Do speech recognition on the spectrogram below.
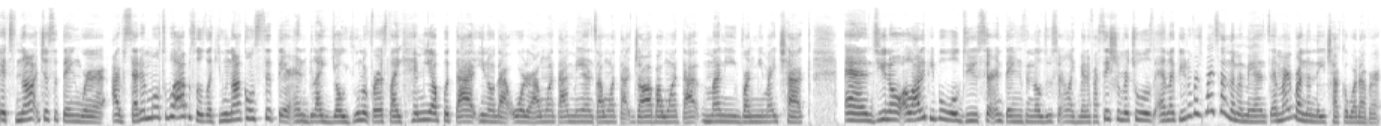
it's not just a thing where I've said in multiple episodes, like, you're not gonna sit there and be like, yo, universe, like, hit me up with that, you know, that order. I want that man's, I want that job, I want that money, run me my check. And, you know, know, a lot of people will do certain things and they'll do certain like manifestation rituals and like the universe might send them a man's and might run them the check or whatever.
